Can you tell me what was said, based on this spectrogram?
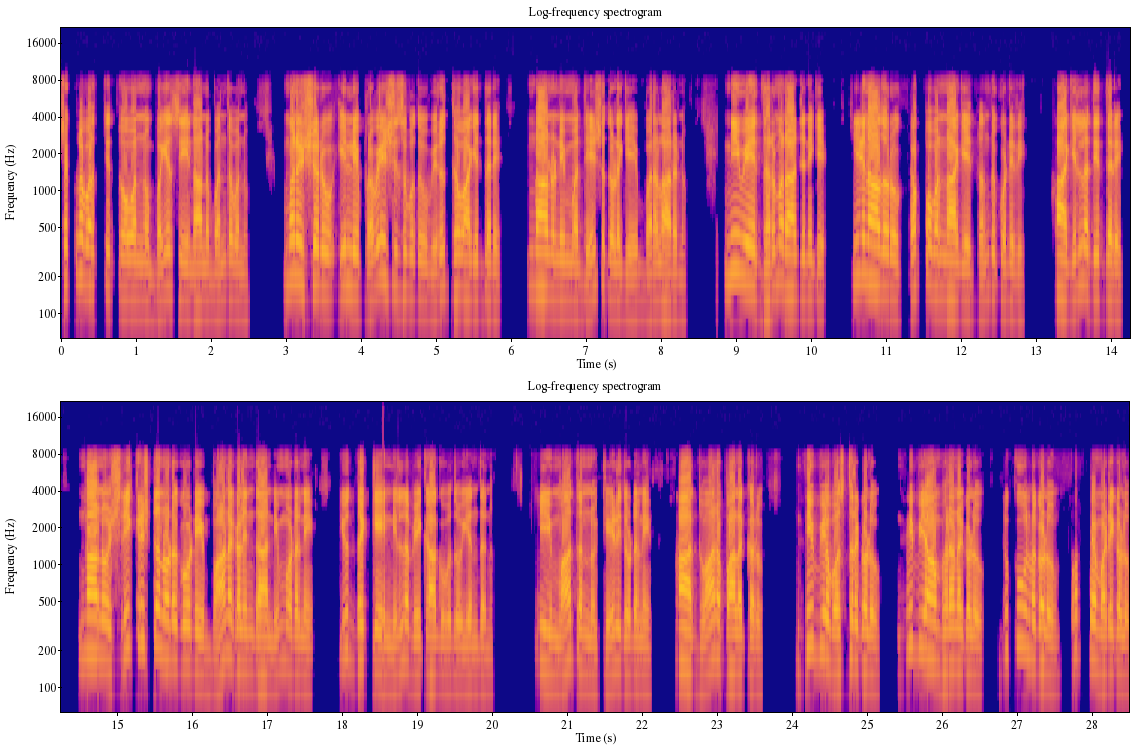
ಚಕ್ರವರ್ತಿತ್ವವನ್ನು ಬಯಸಿ ನಾನು ಬಂದವನು. ಮನುಷ್ಯರು ಇಲ್ಲಿ ಪ್ರವೇಶಿಸುವುದು ವಿರುದ್ಧವಾಗಿದ್ದರೆ ನಾನು ನಿಮ್ಮ ದೇಶದೊಳಗೆ ಬರಲಾರನು. ನೀವೇ ಧರ್ಮರಾಜನಿಗೆ ಏನಾದರೂ ಕಪ್ಪವನ್ನಾಗಿ ತಂದುಕೊಡಿರಿ. ಹಾಗಿಲ್ಲದಿದ್ದರೆ ನಾನು ಶ್ರೀಕೃಷ್ಣನೊಡಗೂಡಿ ಬಾಣಗಳಿಂದ ನಿಮ್ಮೊಡನೆ ಯುದ್ಧಕ್ಕೆ ನಿಲ್ಲಬೇಕಾಗುವುದು ಎಂದನು. ಈ ಮಾತನ್ನು ಕೇಳಿದೊಡನೆ ಆ ದ್ವಾರಪಾಲಕರು ದಿವ್ಯ ವಸ್ತ್ರಗಳು, ದಿವ್ಯಾಭರಣಗಳು, ದುಕೂಲಗಳು ಪೊಟ್ಟೆ ಮಡಿಗಳು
